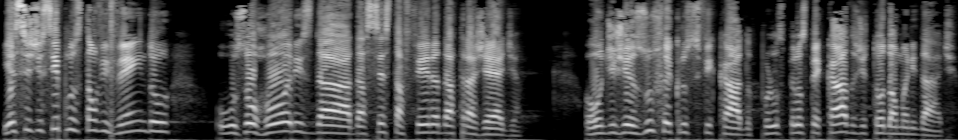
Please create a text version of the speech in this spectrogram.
E esses discípulos estão vivendo os horrores da, da sexta-feira da tragédia, onde Jesus foi crucificado por, pelos pecados de toda a humanidade.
